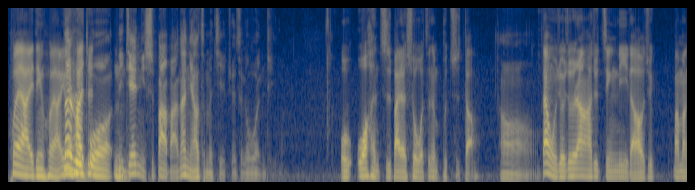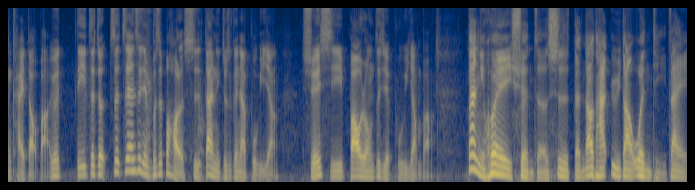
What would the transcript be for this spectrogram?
会啊，一定会啊。那如果你今天你是爸爸，嗯、那你要怎么解决这个问题？我我很直白的说，我真的不知道哦。但我觉得就是让他去经历，然后去慢慢开导吧。因为第一，这就这这件事情不是不好的事，但你就是跟人家不一样。学习包容自己的不一样吧？那你会选择是等到他遇到问题再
